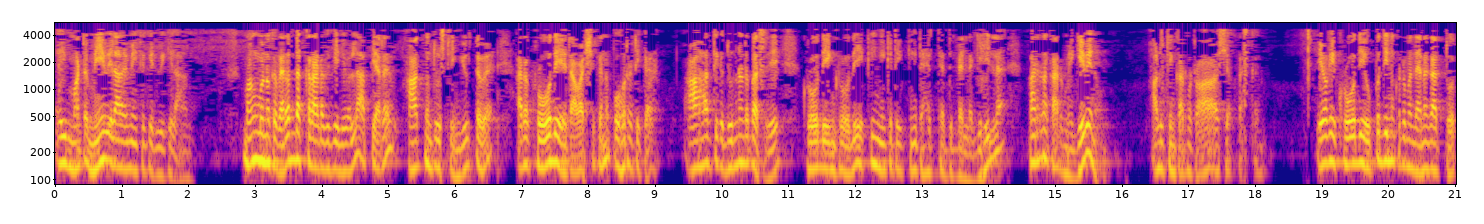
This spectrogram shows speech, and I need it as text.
එයි මට මේ වෙලාවේ මේක කෙරුවේ කියලා අහනවා. මං මොනක වැරද්දක් කරාටද කියලා අපි අර ආත්ම දෘෂ්ටියෙන් යුක්තව අර ක්‍රෝධයට අවශ්‍ය කරන පොහොර ටික ආහාර ටික දුන්නට පස්සේ ක්‍රෝධයෙන් ක්‍රෝධේ එකින් එකට එකින් එකට හැත් හැත් බැලලා ගිහිල්ලා පරණ කර්මය ගෙවෙනවා. අලුතින් කර්ම රාශියක් රැස් කරනවා. ඒ වගේ ක්‍රෝධයේ උපදිනකොටම දැනගත්තොත්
